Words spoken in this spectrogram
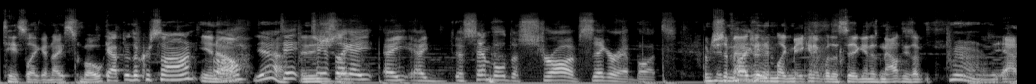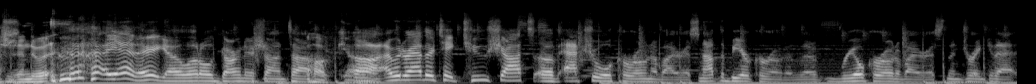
tastes like a nice smoke after the croissant. You know, Oh, yeah. And tastes just like, I, I, I assembled a straw of cigarette butts. I'm just it's imagining like- him like making it with a cig in his mouth. He's like, hmm, he ashes into it. yeah, there you go. A little garnish on top. oh Uh, god. I would rather take two shots of actual coronavirus, not the beer corona, the real coronavirus, than drink that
